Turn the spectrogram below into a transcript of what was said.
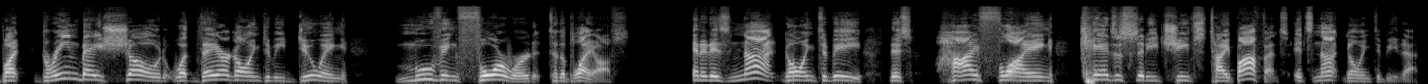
But Green Bay showed what they are going to be doing moving forward to the playoffs. And it is not going to be this high flying Kansas City Chiefs type offense. It's not going to be that.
